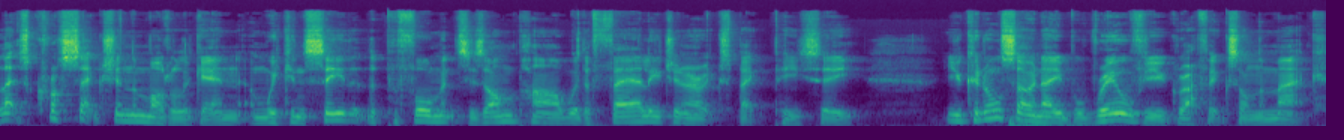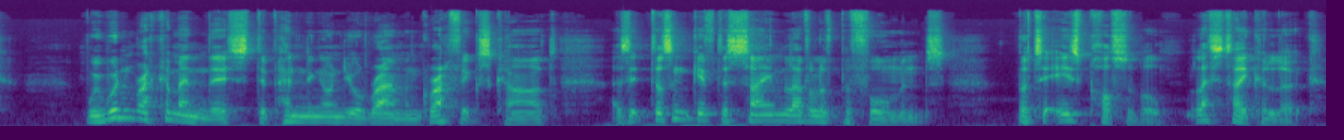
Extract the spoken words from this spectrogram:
Let's cross-section the model again and we can see that the performance is on par with a fairly generic spec PC. You can also enable real view graphics on the Mac. We wouldn't recommend this depending on your RAM and graphics card as it doesn't give the same level of performance, but it is possible. Let's take a look.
